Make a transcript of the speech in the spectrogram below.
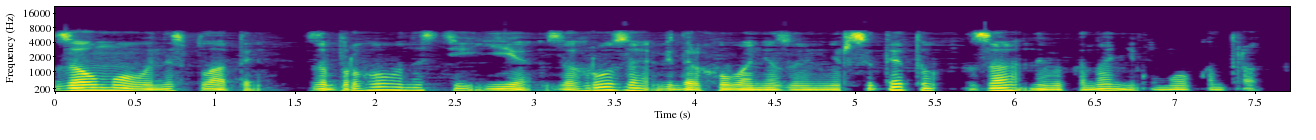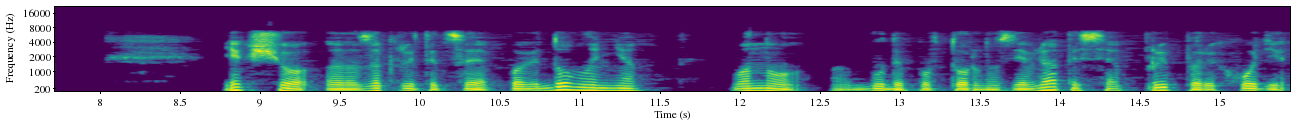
За умови несплати заборгованості є загроза відрахування з університету за невиконання умов контракту. Якщо е, закрити це повідомлення, воно е, буде повторно з'являтися при переході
